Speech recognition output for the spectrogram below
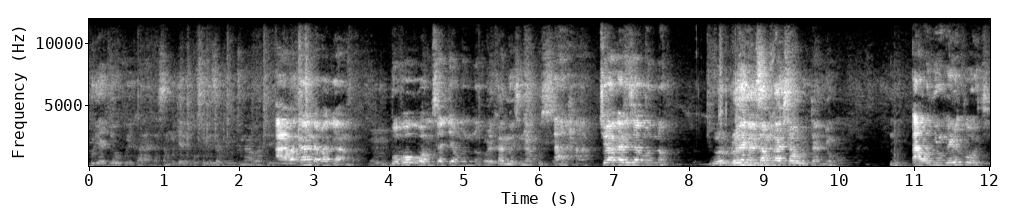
buli ajja okwekalakasa mujja nekufiriza buli tunaabate abaganda bagamba Mm. bw'oba ogoba musajja munno. Oleka mwezi nakuza aha. Kyoyagaliza munno? Lweyagaliza mukakitawo lutanyoko awo nyongereko ki?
